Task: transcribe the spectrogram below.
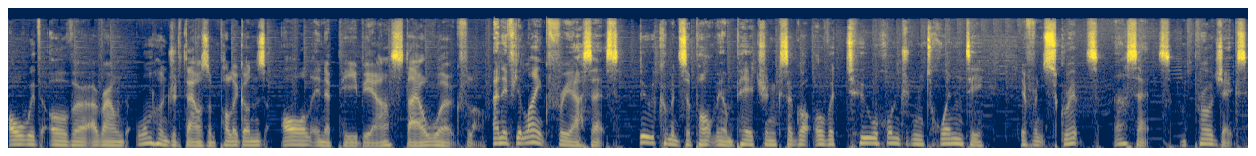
all with over around 100,000 polygons, all in a PBR style workflow. And if you like free assets, do come and support me on Patreon because I've got over 220 different scripts, assets, and projects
